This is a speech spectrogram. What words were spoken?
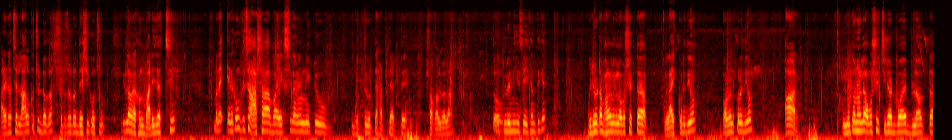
আর এটা হচ্ছে লাল কচুর ডাগা ছোট ছোট দেশি কচু। নিলাম এখন বাড়ি যাচ্ছি। মানে এরকম কিছু আশা বা এসেছিলাম এমনি একটু ঘুরতে ঘুরতে হাঁটতে হাঁটতে সকালবেলা। তো তুলে নিয়েছি এইখান থেকে। ভিডিওটা ভালো লাগলে অবশ্যই একটা লাইক করে দিও কমেন্ট করে দিও। আর নতুন হলে অবশ্যই চিরাট বয় ব্লগটা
